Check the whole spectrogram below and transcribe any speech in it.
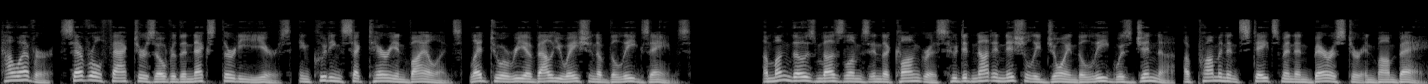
However, several factors over the next 30 years, including sectarian violence, led to a re-evaluation of the League's aims. Among those Muslims in the Congress who did not initially join the League was Jinnah, a prominent statesman and barrister in Bombay.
